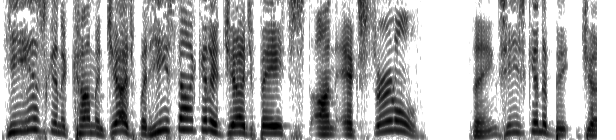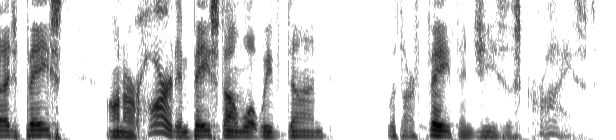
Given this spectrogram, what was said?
he is going to come and judge, but he's not going to judge based on external things. He's going to be judge based on our heart and based on what we've done with our faith in Jesus Christ.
